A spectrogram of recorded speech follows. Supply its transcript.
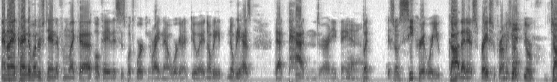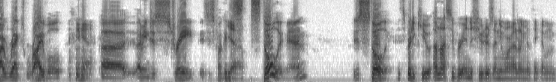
And I kind of understand it from like, a, okay, this is what's working right now. We're gonna do it. Nobody, nobody has that patent or anything. Yeah. But it's no secret where you got that inspiration from. Is your your direct rival yeah, uh, I mean, just straight. It's just fucking Yeah. s- stole it, man. It just stole it. It's pretty cute. I'm not super into shooters anymore. I don't even think I'm gonna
